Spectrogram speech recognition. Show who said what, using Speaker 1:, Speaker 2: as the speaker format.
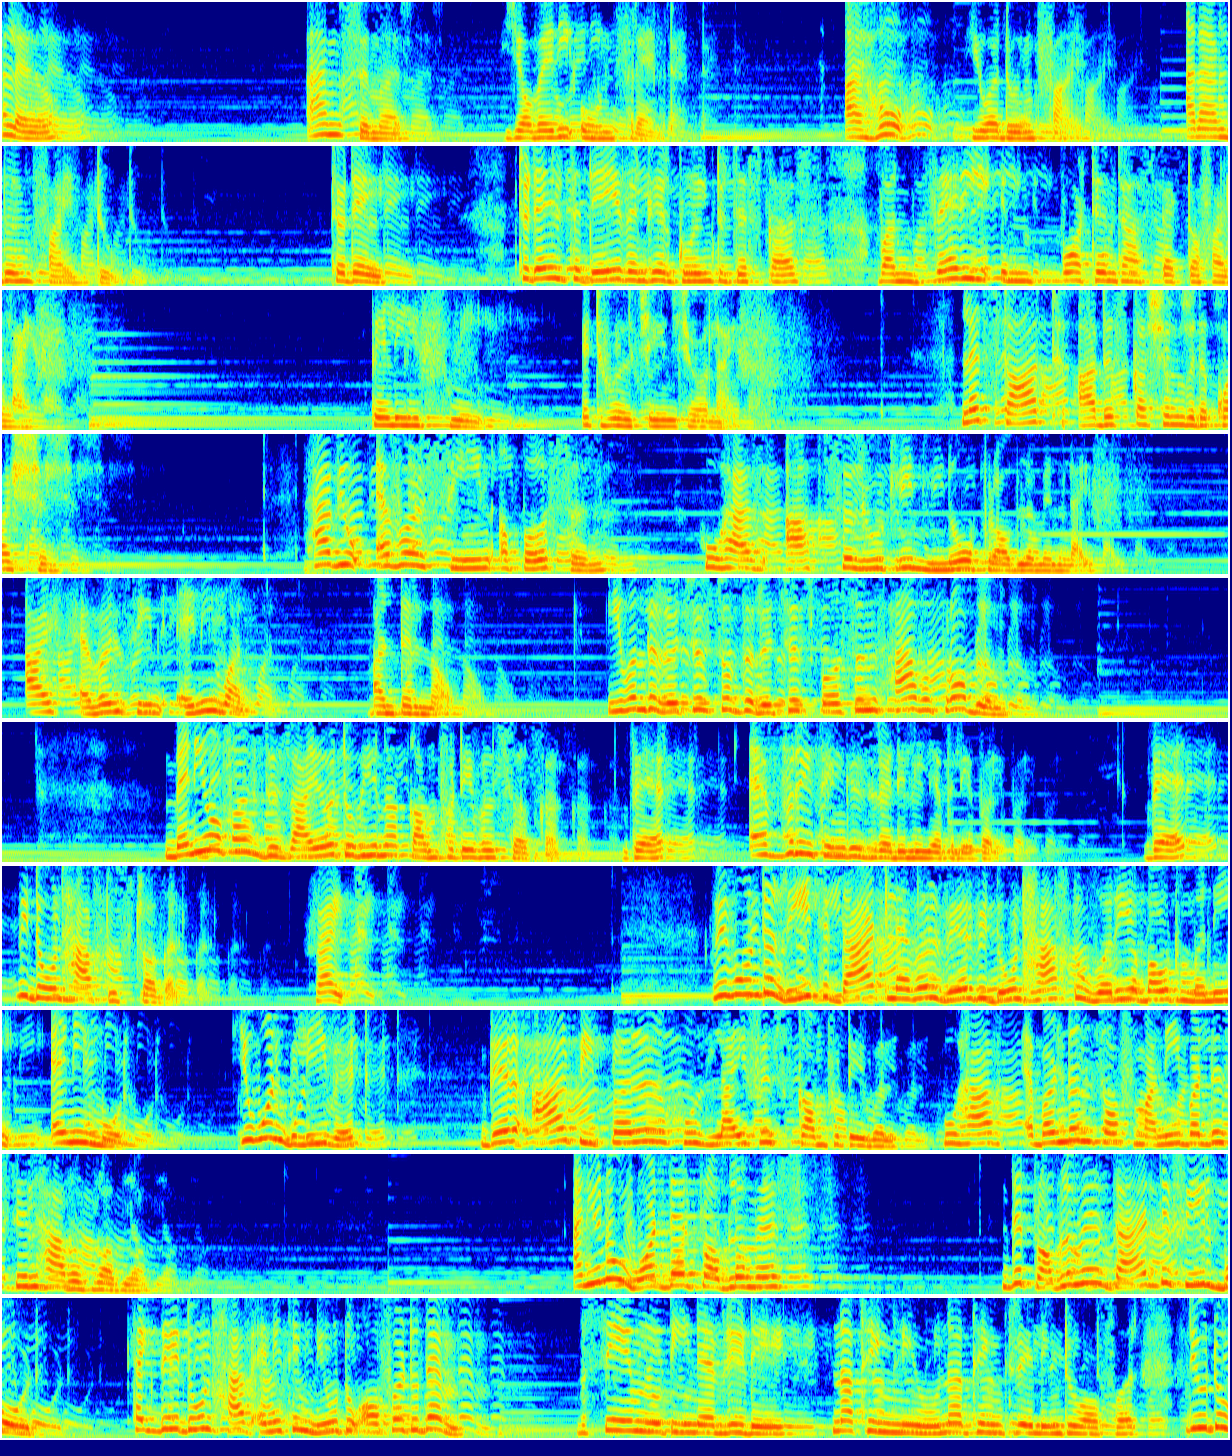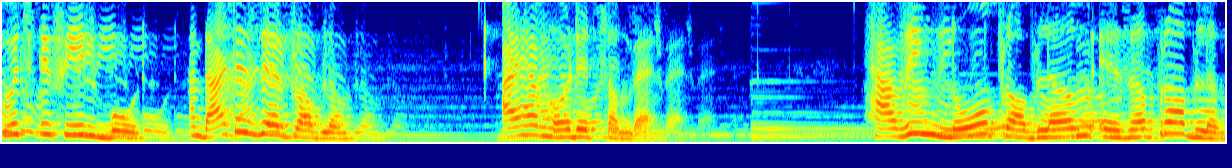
Speaker 1: Hello. I'm Simar, your very own friend. I hope you are doing fine, and I'm doing fine too. Today, today is the day when we are going to discuss one very important aspect of our life. Believe me, it will change your life. Let's start our discussion with a question have you ever seen a person who has absolutely no problem in life? I haven't seen anyone until now. Even the richest of the richest persons have a problem. Many of us desire to be in a comfortable circle where everything is readily available, where we don't have to struggle. Right? We want to reach that level where we don't have to worry about money anymore. You won't believe it. There are people whose life is comfortable, who have abundance of money, but they still have a problem. And you know what their problem is? Their problem is that they feel bored, like they don't have anything new to offer to them. The same routine every day, nothing new, nothing thrilling to offer, due to which they feel bored. And that is their problem. I have heard it somewhere. Having no problem is a problem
